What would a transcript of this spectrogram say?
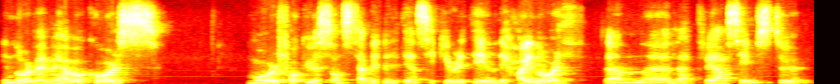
In Norway, we have, of course, more focus on stability and security in the high north than uh, Latvia seems to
